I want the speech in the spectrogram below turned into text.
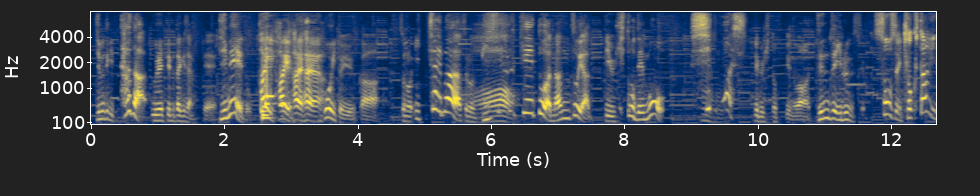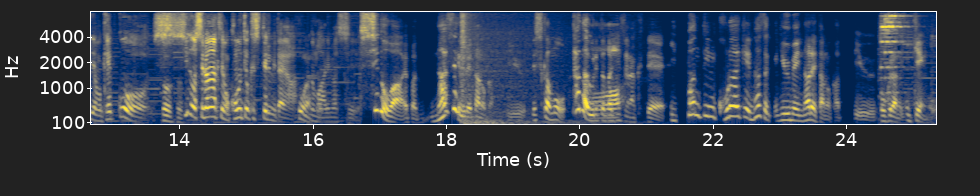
自分的にただ売れてるだけじゃなくて、知名度、はいはいはいはい。すごいというか、その言っちゃえば、そのビジュアル系とは何ぞやっていう人でも、シドは知ってる人っていうのは全然いるんですよ。そうですね、曲単位でも結構、そうそう指導知らなくてもこの曲知ってるみたいなのもありますし。シドはやっぱなぜ売れたのかっていうでしかもただ売れただけじゃなくて一般的にこれだけなぜ有名になれたのかっていう僕らの意見を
